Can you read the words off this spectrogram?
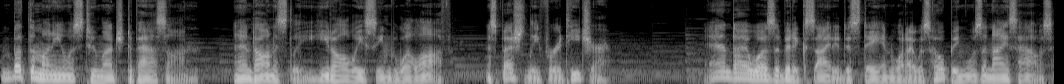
But the money was too much to pass on, and honestly, he'd always seemed well off, especially for a teacher and I was a bit excited to stay in what I was hoping was a nice house.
